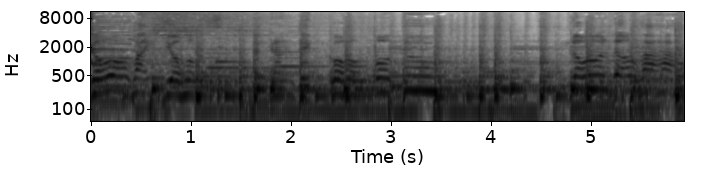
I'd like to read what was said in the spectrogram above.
No hay Dios tan grande como tú, no lo hay.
